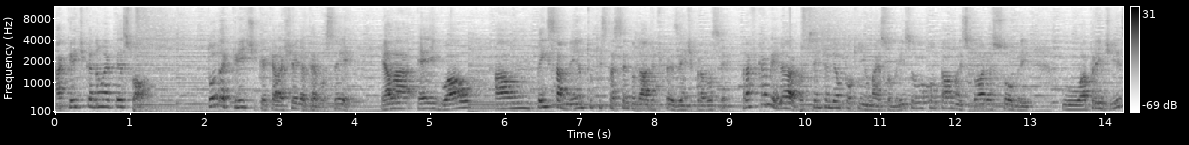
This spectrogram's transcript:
a crítica não é pessoal. Toda crítica que ela chega até você, ela é igual a um pensamento que está sendo dado de presente para você. Para ficar melhor, para você entender um pouquinho mais sobre isso, eu vou contar uma história sobre o aprendiz,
